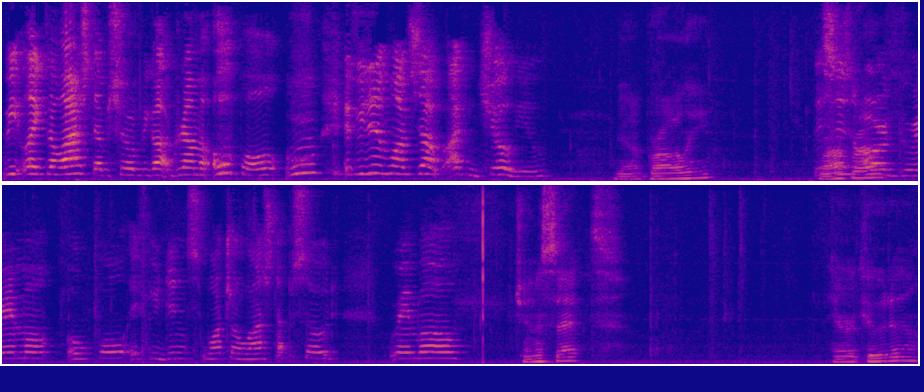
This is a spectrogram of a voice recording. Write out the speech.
We like the last episode. We got Grandma Opal. Mm, If you didn't watch that, I can show you. Yeah, Brawly. This Rock is Rock. our Grandma Opal. If you didn't watch our last episode, Rainbow. Genesect. Arrokuda.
